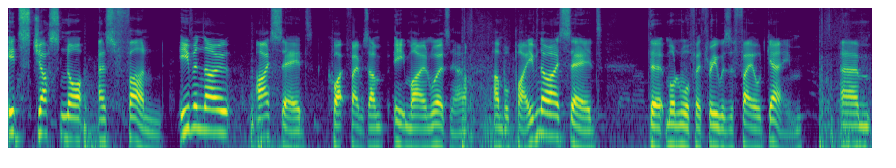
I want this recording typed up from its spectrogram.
it's just not as fun. Even though I said, quite famous, I'm eating my own words now, humble pie, even though I said that Modern Warfare 3 was a failed game, um,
